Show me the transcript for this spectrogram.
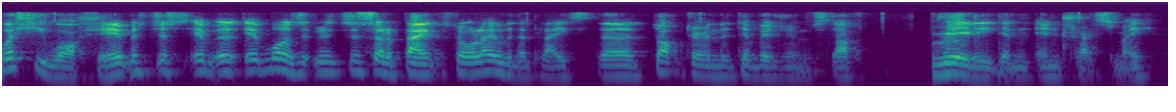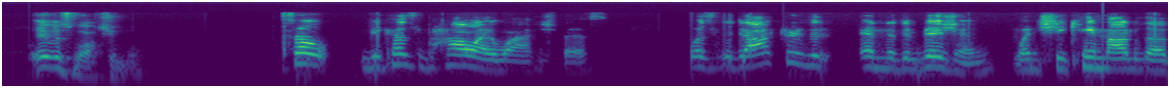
wishy washy. It was just it was it was it was just sort of bounced all over the place. The Doctor and the Division stuff really didn't interest me. It was watchable. So, because of how I watched this, was the doctor that- and the division when she came out of the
